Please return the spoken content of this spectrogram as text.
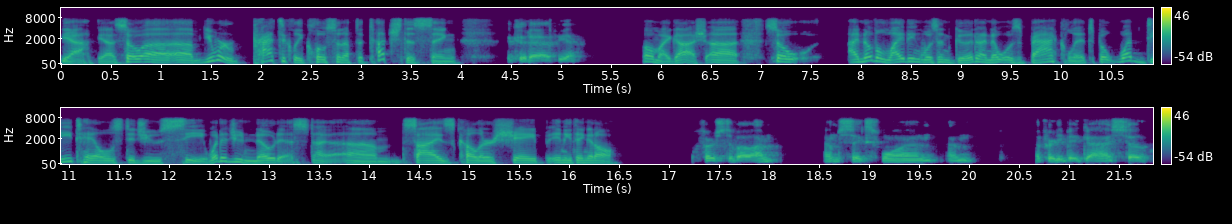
Yeah, yeah. So uh, um, you were practically close enough to touch this thing. I could have, yeah. Oh my gosh. Uh, so I know the lighting wasn't good. I know it was backlit, but what details did you see? What did you notice? Uh, um, size, color, shape, anything at all? First of all, I'm I'm six one. I'm a pretty big guy, so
